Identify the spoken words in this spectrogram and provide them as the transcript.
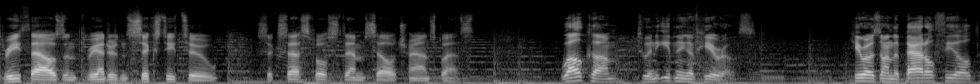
3,362 successful stem cell transplants. Welcome to an evening of heroes. Heroes on the battlefield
